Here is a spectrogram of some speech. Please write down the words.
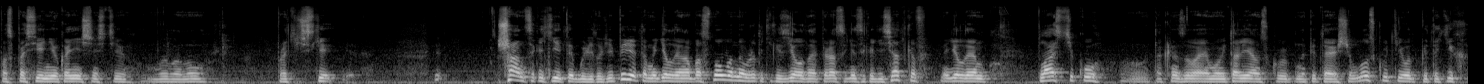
по спасению конечности было ну, практически шансы какие-то были, то теперь это мы делаем обоснованно, уже таких сделано операций несколько десятков. Мы делаем пластику, э, так называемую итальянскую, на питающем лоскуте. Вот при таких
